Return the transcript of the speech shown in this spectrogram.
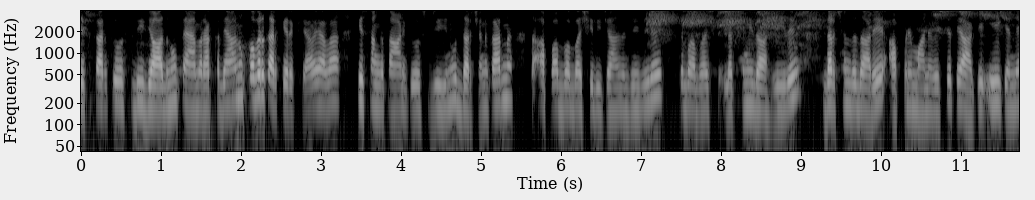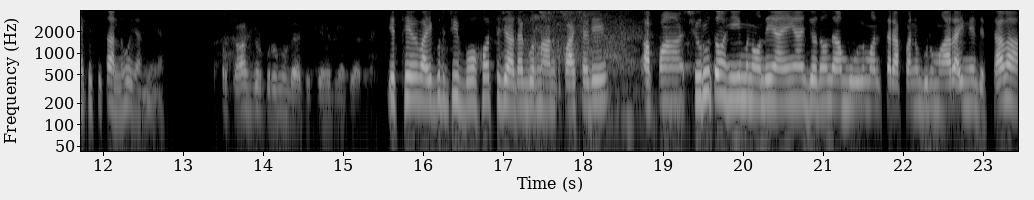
ਇਸ ਕਰਕੇ ਉਸ ਦੀ ਯਾਦ ਨੂੰ ਕਾਇਮ ਰੱਖਦਿਆਂ ਉਹਨੂੰ ਕਵਰ ਕਰਕੇ ਰੱਖਿਆ ਹੋਇਆ ਵਾ ਕਿ ਸੰਗਤਾਂ ਆਣ ਕੇ ਉਸ ਚੀਜ਼ ਨੂੰ ਦਰਸ਼ਨ ਕਰਨ ਤਾਂ ਆਪਾਂ ਬਾਬਾ ਸ਼੍ਰੀ ਚੰਦ ਜੀ ਦੇ ਤੇ ਬਾਬਾ ਲక్ష్ਮੀ ਦਾਸ ਜੀ ਦੇ ਦਰਸ਼ਨ ਦਿਦਾਰੇ ਆਪਣੇ ਮਨ ਵਿੱਚ ਧਿਆ ਕੇ ਇਹ ਕਹਿੰਦੇ ਆ ਕਿ ਅਸੀਂ ਧੰਨ ਹੋ ਜਾਂਦੇ ਆ। ਪ੍ਰਕਾਸ਼ ਗੁਰਪੁਰਬ ਨੂੰ ਲੈ ਕੇ ਕਿਵੇਂ ਦੀਆਂ ਤਿਆਰੀਆਂ? ਇੱਥੇ ਵਾਹਿਗੁਰੂ ਜੀ ਬਹੁਤ ਜ਼ਿਆਦਾ ਗੁਰੂ ਨਾਨਕ ਪਾਤਸ਼ਾਹ ਦੇ ਆਪਾਂ ਸ਼ੁਰੂ ਤੋਂ ਹੀ ਮਨਾਉਂਦੇ ਆਏ ਆ ਜਦੋਂ ਦਾ ਮੂਲ ਮੰਤਰ ਆਪਾਂ ਨੂੰ ਗੁਰੂ ਮਹਾਰਾਜ ਨੇ ਦਿੱਤਾ ਵਾ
